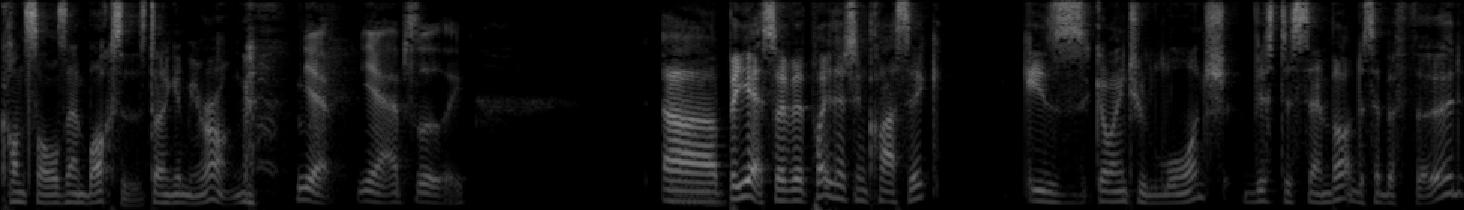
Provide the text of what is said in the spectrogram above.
consoles and boxes. Don't get me wrong. Yeah, yeah, absolutely. Uh, but yeah, so the PlayStation Classic is going to launch this December on December third.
